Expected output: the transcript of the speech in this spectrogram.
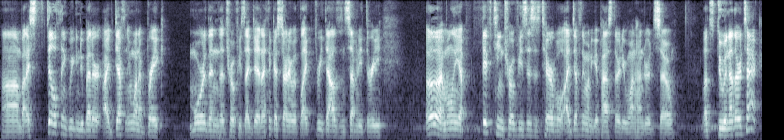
Um, but I still think we can do better. I definitely want to break more than the trophies I did. I think I started with like 3,073 Oh, I'm only up 15 trophies. This is terrible. I definitely want to get past 3,100, so let's do another attack.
